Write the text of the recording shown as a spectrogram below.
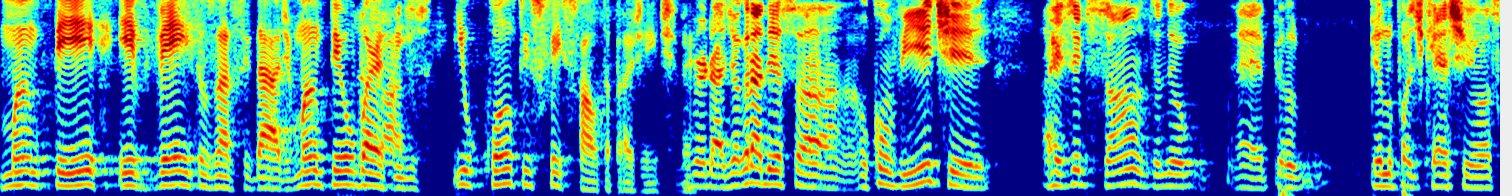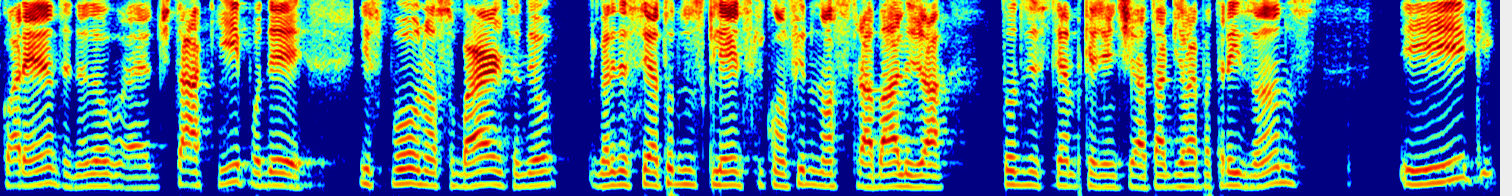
manter eventos na cidade, manter o é barzinho. fácil. E o quanto isso fez falta pra gente, É né? verdade. Eu agradeço a- o convite, a recepção, entendeu? É, pelo, pelo podcast aos 40, entendeu? É, de estar aqui, poder expor o nosso bar, entendeu? Agradecer a todos os clientes que confiam no nosso trabalho já, todos esse tempo que a gente já está aqui, já vai para três anos. E que,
